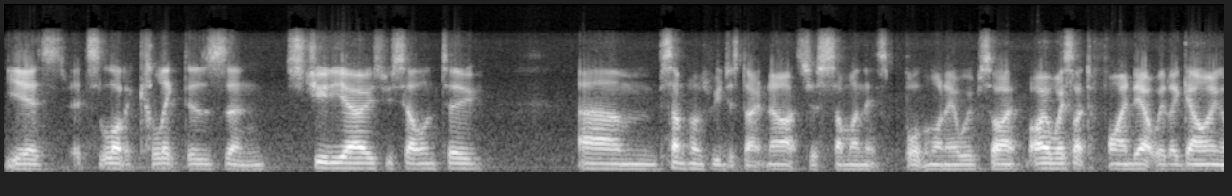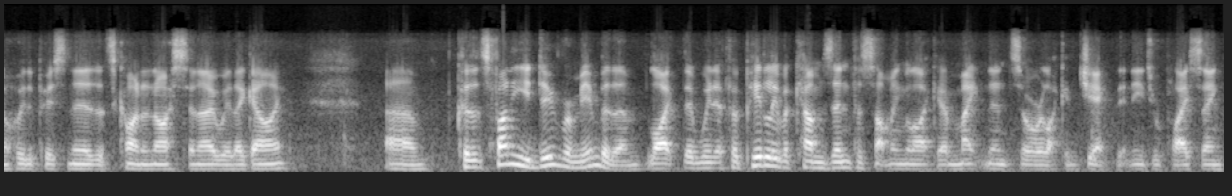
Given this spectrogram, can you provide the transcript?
yeah, it's, it's, a lot of collectors and studios we sell them to. Um, sometimes we just don't know. It's just someone that's bought them on our website. I always like to find out where they're going or who the person is. It's kind of nice to know where they're going because um, it's funny you do remember them. Like the, when if a pedal ever comes in for something like a maintenance or like a jack that needs replacing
